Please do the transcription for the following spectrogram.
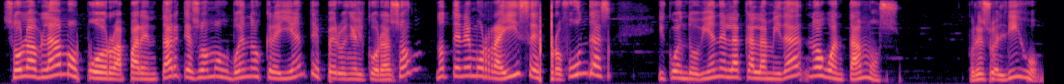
Solo hablamos por aparentar que somos buenos creyentes, pero en el corazón no tenemos raíces profundas y cuando viene la calamidad no aguantamos. Por eso él dijo,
